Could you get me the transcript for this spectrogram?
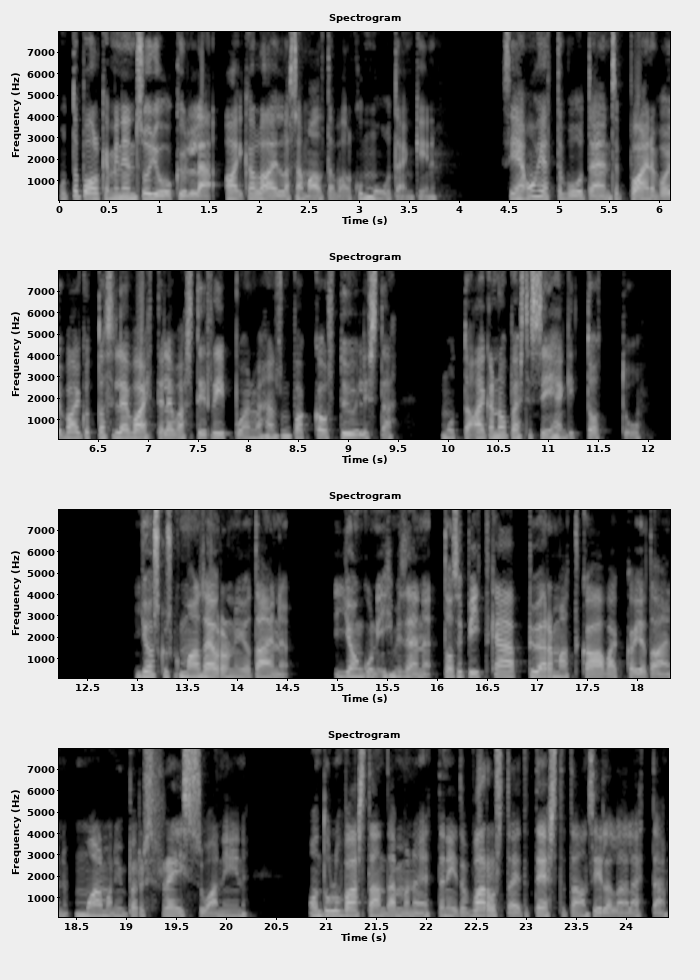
mutta polkeminen sujuu kyllä aika lailla samalla tavalla kuin muutenkin. Siihen ohjattavuuteen se paino voi vaikuttaa sille vaihtelevasti riippuen vähän sun pakkaustyylistä, mutta aika nopeasti siihenkin tottuu. Joskus kun mä oon seurannut jotain jonkun ihmisen tosi pitkää pyörämatkaa, vaikka jotain maailmanympärysreissua, niin on tullut vastaan tämmöinen, että niitä varusteita testataan sillä lailla, että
